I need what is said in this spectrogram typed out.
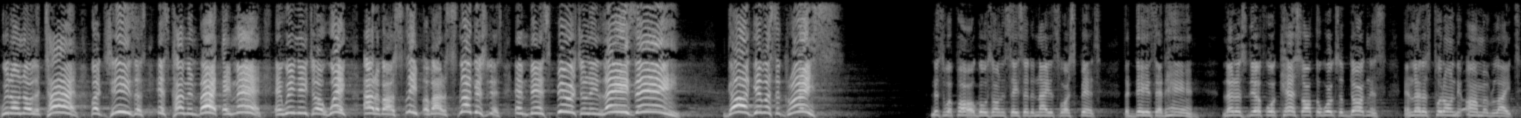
We don't know the time. But Jesus is coming back. Amen. And we need to awake out of our sleep, of our sluggishness, and being spiritually lazy. God give us a grace this is what Paul goes on to say. He said, The night is far spent, the day is at hand. Let us therefore cast off the works of darkness and let us put on the armor of light.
